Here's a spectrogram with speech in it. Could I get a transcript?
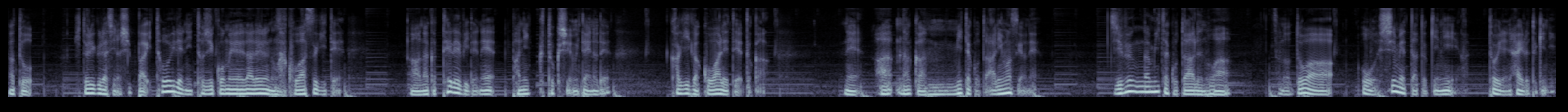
あと一人暮らしの失敗。トイレに閉じ込められるのが怖すぎて。あなんかテレビでねパニック特集みたいので鍵が壊れてとかねあなんか見たことありますよね。自分が見たことあるのはそのドアを閉めた時にトイレに入る時に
